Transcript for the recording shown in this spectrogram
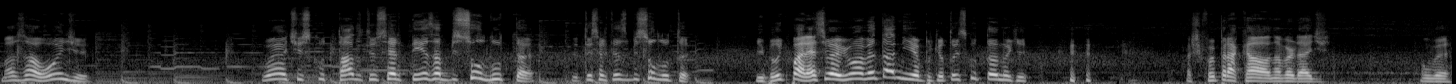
Mas aonde? Ué, eu tinha escutado, tenho certeza absoluta. Eu tenho certeza absoluta. E pelo que parece vai vir uma ventania, porque eu tô escutando aqui. Acho que foi pra cá, ó, na verdade. Vamos ver.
